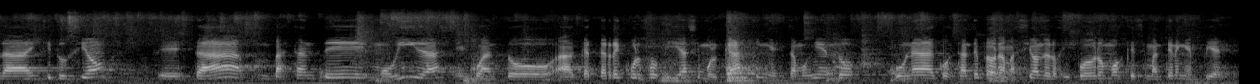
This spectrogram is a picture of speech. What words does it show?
la institución está bastante movida en cuanto a captar recursos vía simulcasting. Estamos viendo una constante programación de los hipódromos que se mantienen en pie.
